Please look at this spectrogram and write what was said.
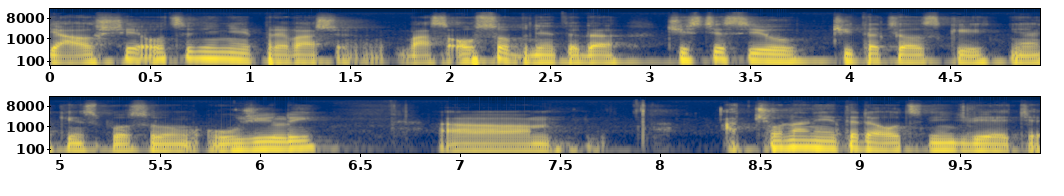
ďalšie ocenenie, pre vás, vás osobne teda, či ste si ju čitateľsky nejakým spôsobom užili a, a čo na nej teda oceniť viete?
